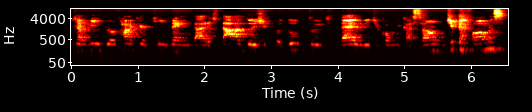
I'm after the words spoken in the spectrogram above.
já vi growth hacker que vem da área de dados, de produto, de dev, de comunicação, de performance.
